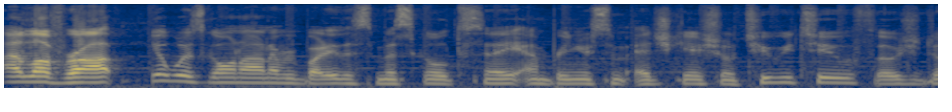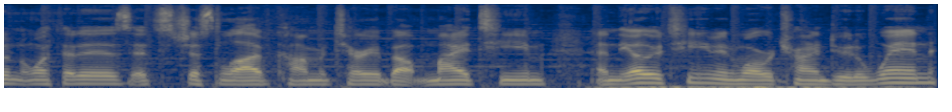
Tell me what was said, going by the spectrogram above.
I love RoP. Yo, what's going on, everybody? This is Mystical. Today, I'm bringing you some educational 2v2. For those who don't know what that is, it's just live commentary about my team and the other team and what we're trying to do to win.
